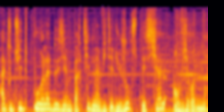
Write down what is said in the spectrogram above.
A tout de suite pour la deuxième partie de l'invité du jour spécial environnement.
